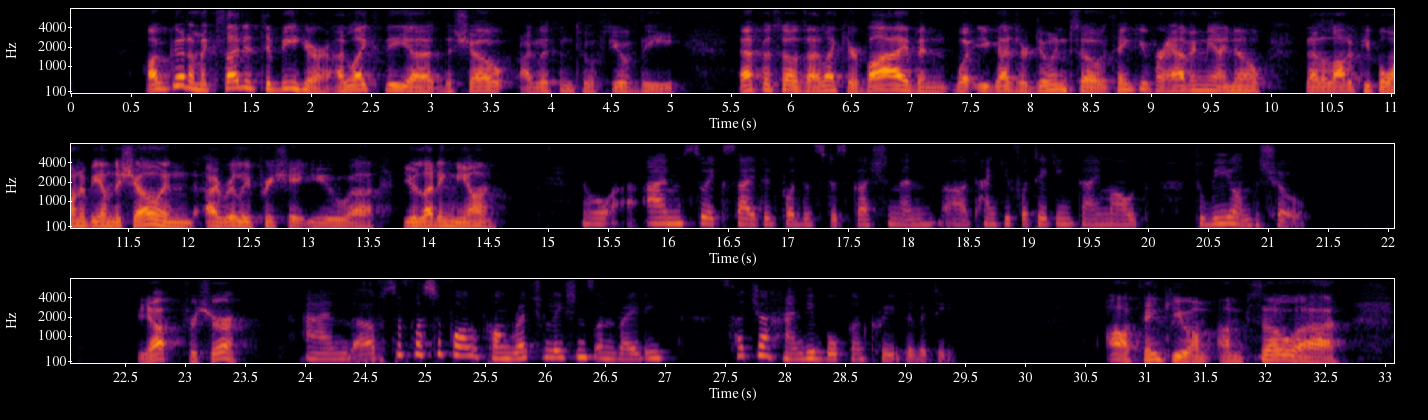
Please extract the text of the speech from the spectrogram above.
I'm good. I'm excited to be here. I like the uh, the show. I listened to a few of the episodes. I like your vibe and what you guys are doing. So thank you for having me. I know that a lot of people want to be on the show, and I really appreciate you uh, you letting me on. No, I'm so excited for this discussion, and uh, thank you for taking time out to be on the show. Yeah, for sure. And uh, so, first of all, congratulations on writing such a handy book on creativity. Oh, thank you. I'm I'm so uh,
